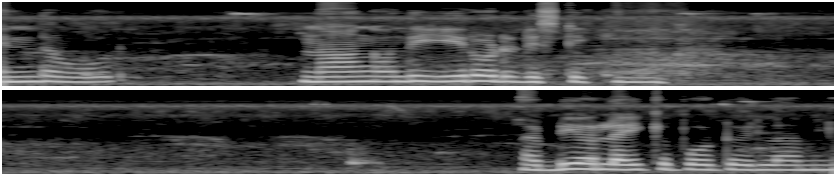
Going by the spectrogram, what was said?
எந்த ஊர்? நாங்கள் வந்து ஈரோடு டிஸ்ட்ரிக்ட்ங்க. அப்படியே ஒரு லைக்கு போட்டு விடலாமே.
